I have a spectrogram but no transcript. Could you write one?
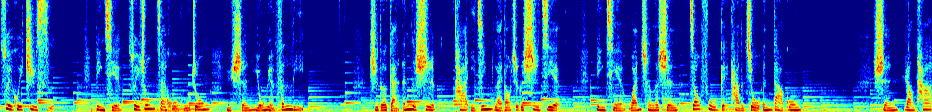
罪会致死，并且最终在火湖中与神永远分离。值得感恩的是，他已经来到这个世界，并且完成了神交付给他的救恩大功。神让他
